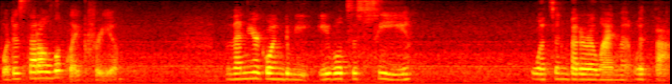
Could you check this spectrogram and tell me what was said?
What does that all look like for you? Then you're going to be able to see what's in better alignment with that.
